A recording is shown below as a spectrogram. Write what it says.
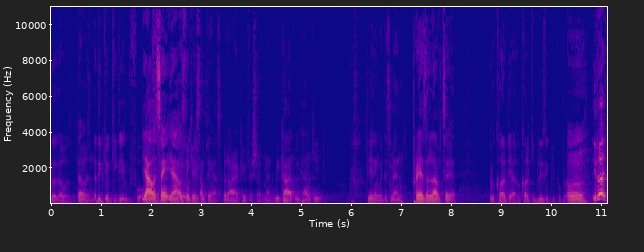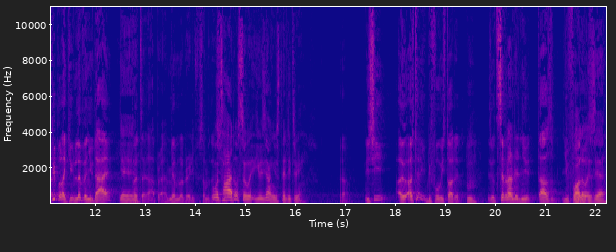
No, that wasn't. That wasn't- I think you're giggling before. Yeah, I was So, saying. Yeah, I was thinking of something else. But RIP for sure, man. We can't. We can't keep dealing with this man. Prayers and love to. We can't. Yeah, we can't keep losing people, bro. You know, like people like you live and you die. Mm. Yeah, yeah, yeah. But it's like, ah, bro, me, I'm not ready for some of this. Well, it's shit. hard. Also, he was young. He was thirty three. Yeah. You see, I, I was telling you before we started. He's got 700 new thousand new followers. Followers, yeah.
